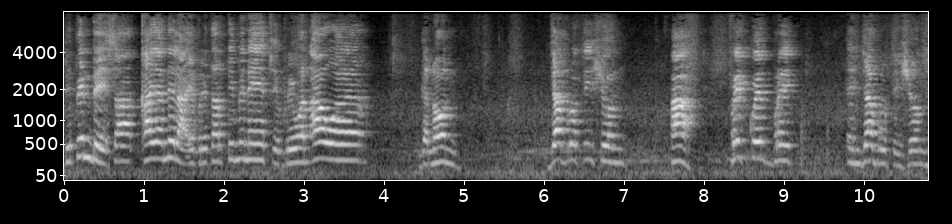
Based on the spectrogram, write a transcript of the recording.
Depende sa kaya nila every 30 minutes, every 1 hour, ganon. Job rotation, ah, frequent break and job rotation.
